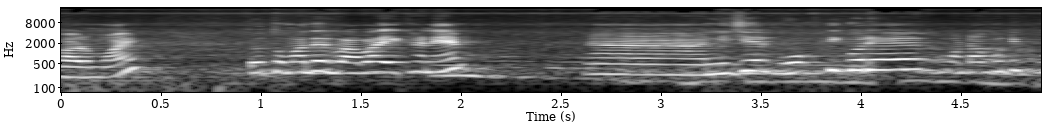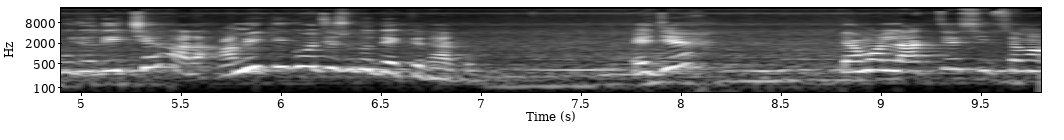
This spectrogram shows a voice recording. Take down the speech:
ঘরময়। তো তোমাদের বাবা এখানে নিজের ভক্তি করে মোটামুটি পুজো দিচ্ছে, আর আমি কি করছি শুধু দেখতে থাকো। এই যে, কেমন লাগছে শিবশ্যামা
